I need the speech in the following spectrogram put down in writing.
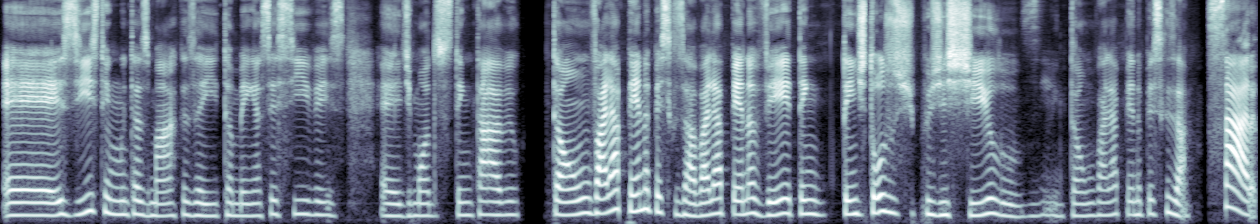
É, existem muitas marcas aí também acessíveis, é, de modo sustentável. Então, vale a pena pesquisar, vale a pena ver. Tem, tem de todos os tipos de estilo, então vale a pena pesquisar. Sara,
